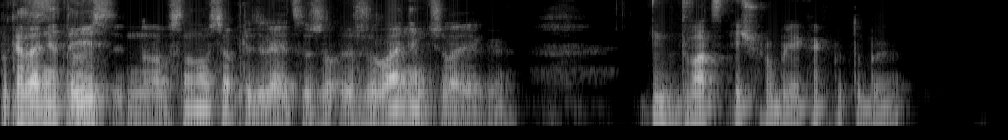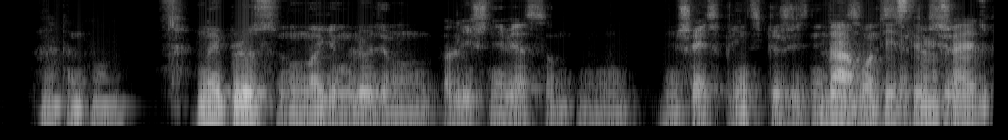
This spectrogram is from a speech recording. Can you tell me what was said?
показания-то есть, но в основном все определяется жел- желанием человека. 20 тысяч рублей как будто бы не так много. Ну и плюс многим людям лишний вес мешает в принципе жизни. Да, вот если мешает.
